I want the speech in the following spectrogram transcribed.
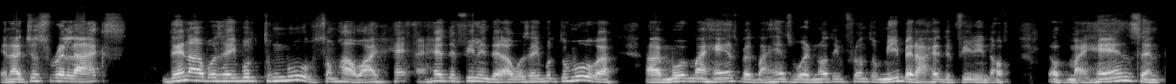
and I just relaxed, then I was able to move somehow. I, ha- I had the feeling that I was able to move. I, I, moved my hands, but my hands were not in front of me. But I had the feeling of of my hands and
